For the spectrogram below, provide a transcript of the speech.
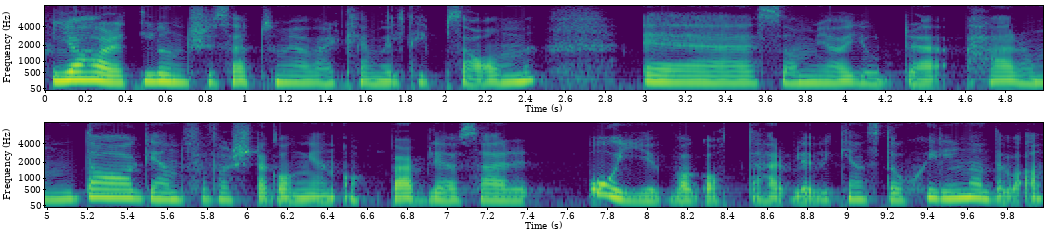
Jag har ett lunchrecept som jag verkligen vill tipsa om. Eh, som jag gjorde häromdagen för första gången och bara blev så här... Oj, vad gott det här blev. Vilken stor skillnad det var.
